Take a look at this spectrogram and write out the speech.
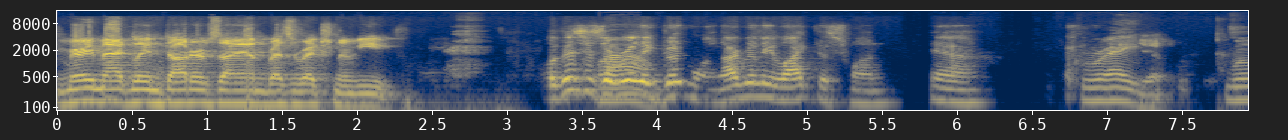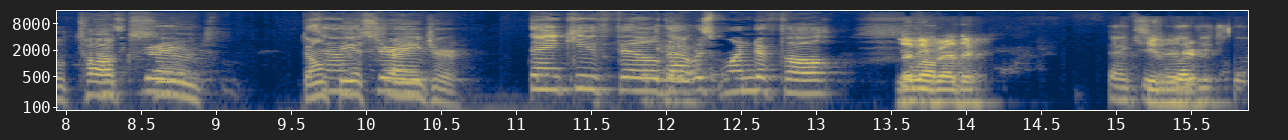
Mary Magdalene, Daughter of Zion, Resurrection of Eve. Well, this is a really good one. I really like this one. Yeah. Great. Yep. We'll talk soon. Don't be a Sounds great. stranger. Thank you, Phil. That was wonderful. Love you, brother. Thank See you. you Love later. you too.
